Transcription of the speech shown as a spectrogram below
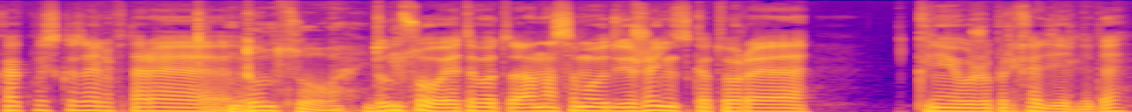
как вы сказали, вторая... Дунцова. Дунцова, это вот она самовыдвиженец, которая к ней уже приходили, да?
